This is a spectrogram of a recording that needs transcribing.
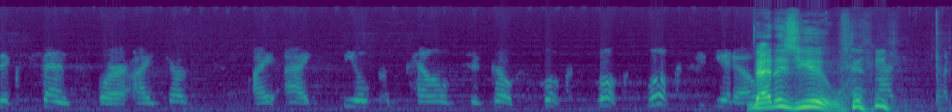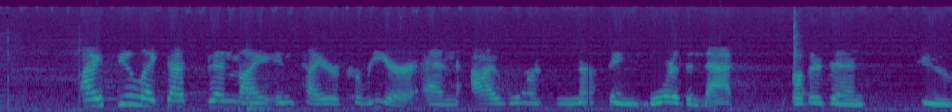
sixth sense where I just, I, I feel compelled to go, look, look, look, you know. That is you. I feel like that's been my entire career, and I want nothing more than that, other than to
